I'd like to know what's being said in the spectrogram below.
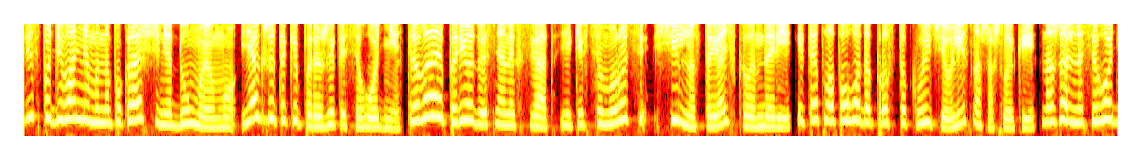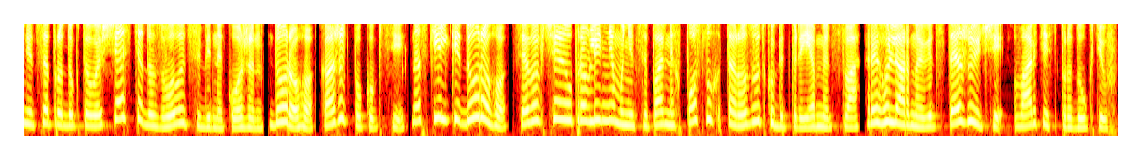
Зі сподіваннями на покращення думаємо, як же таки пережити сьогодні. Триває період весняних свят, які в цьому році щільно стоять в календарі, і тепла погода просто кличе в ліс на шашлики. На жаль, на сьогодні це продуктове щастя дозволить собі не кожен. Дорого кажуть покупці. Наскільки дорого це вивчає управління муніципальних послуг та розвитку підприємництва, регулярно відстежуючи вартість продуктів.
